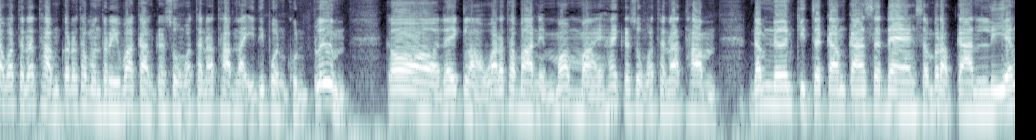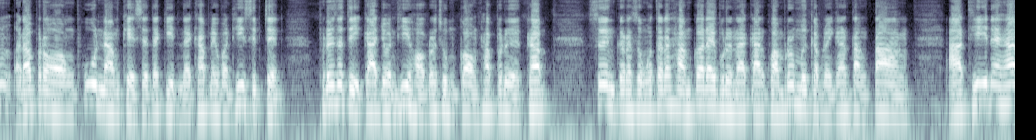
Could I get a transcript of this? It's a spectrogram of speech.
วัฒนธรรมก็รัฐมนตรีว่าการกระทรวงวัฒนธรรมนายอิทธิพลคุณปลื้มก็ได้กล่าวว่ารัฐบาลเนี่ยมอบหมายให้กระทรวงวัฒนธรรมดำเนินกิจกรรมการแสดงสำหรับการเลี้ยงรับรองผู้นำเขตเศรษฐกิจนะครับในวันที่ 17 พฤศจิกายนที่หอประชุมกองทัพเรือครับซึ่งกระทรวงวัฒนธรรมก็ได้บูรณาการความร่วมมือกับหน่วยงานต่างๆ อาทินะฮะ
